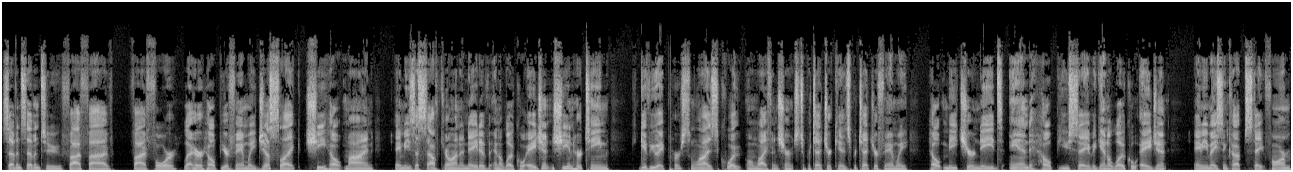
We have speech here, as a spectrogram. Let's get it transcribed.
772 5554. Let her help your family just like she helped mine. Amy's a South Carolina native and a local agent, and she and her team can give you a personalized quote on life insurance to protect your kids, protect your family, help meet your needs, and help you save. Again, a local agent, Amy Mason Cup State Farm.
